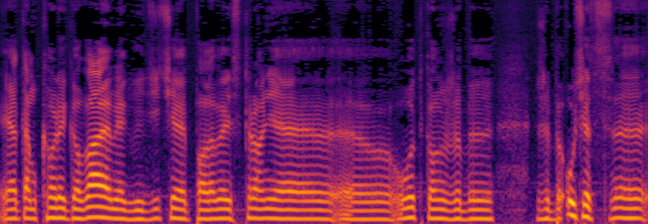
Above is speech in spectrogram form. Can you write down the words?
Ja tam korygowałem, jak widzicie, po lewej stronie e, łódką, żeby, żeby uciec, e, e,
